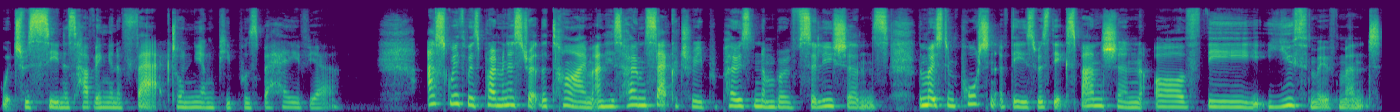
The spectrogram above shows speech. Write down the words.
which was seen as having an effect on young people's behavior. Asquith was Prime Minister at the time, and his Home Secretary proposed a number of solutions. The most important of these was the expansion of the youth movement,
